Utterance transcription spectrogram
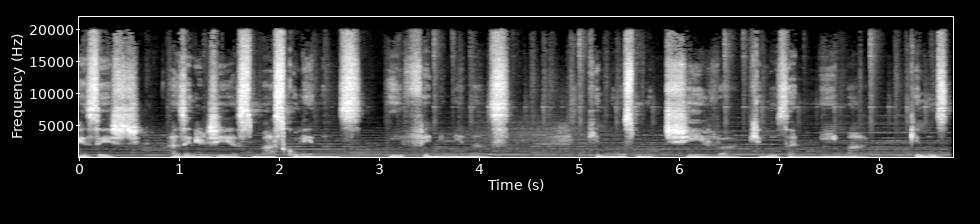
existe as energias masculinas e femininas que nos motiva, que nos anima, que nos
